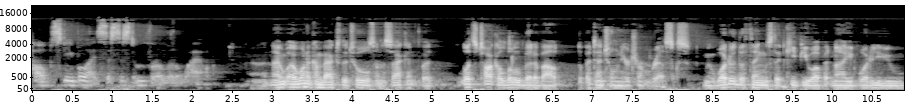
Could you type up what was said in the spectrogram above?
help stabilize the system for a little while. Uh, I, I want to come back to the tools in a second, but let's talk a little bit about the potential near term risks. I mean, what are the things that keep you up at night? What are you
